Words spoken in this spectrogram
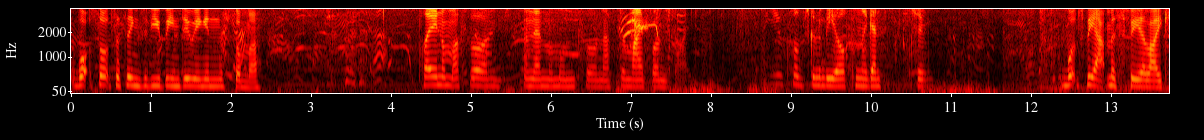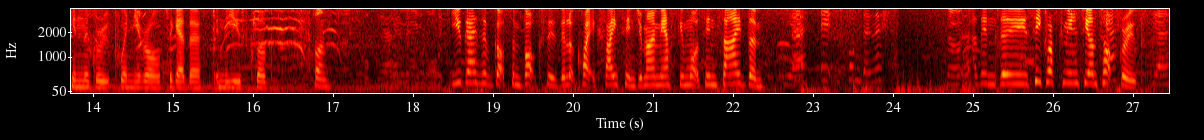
What sorts of things have you been doing in the summer? Playing on my phone and then my mum's phone after my phone's died. The youth club's going to be open again soon. What's the atmosphere like in the group when you're all together in the youth club? Fun. You guys have got some boxes. They look quite exciting. Do you mind me asking what's inside them? Yeah, it's fun, isn't it? So, as in the Seacroft Community on Top group. Yeah.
